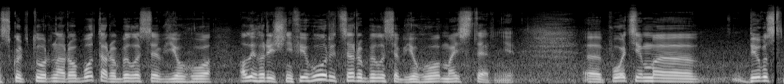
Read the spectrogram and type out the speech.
скульптурна робота робилася в його алегоричні фігури, це робилося в його майстерні. Е, Потім е, бюст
